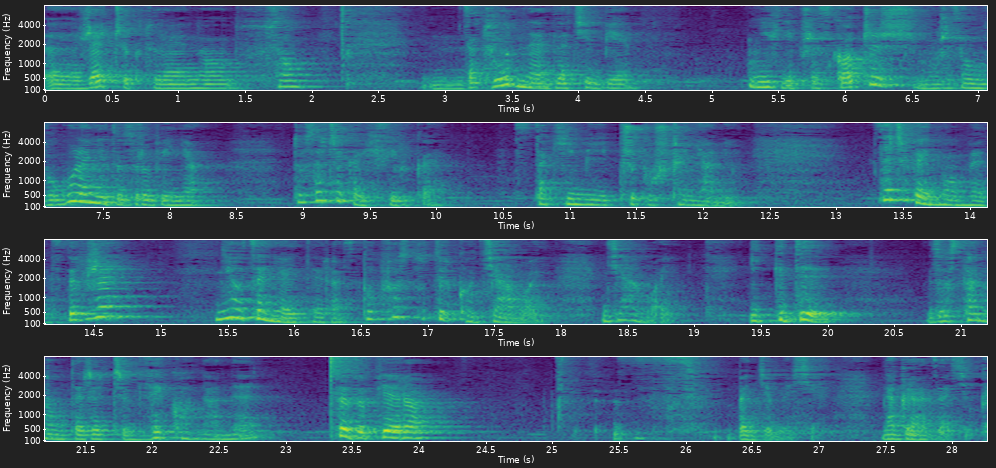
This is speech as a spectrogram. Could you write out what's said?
e, rzeczy, które no, są mm, za trudne dla Ciebie, nich nie przeskoczysz, może są w ogóle nie do zrobienia, to zaczekaj chwilkę z takimi przypuszczeniami. Zaczekaj moment, dobrze? Nie oceniaj teraz, po prostu tylko działaj, działaj. I gdy zostaną te rzeczy wykonane, to dopiero z- będziemy się nagradzać, ok?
